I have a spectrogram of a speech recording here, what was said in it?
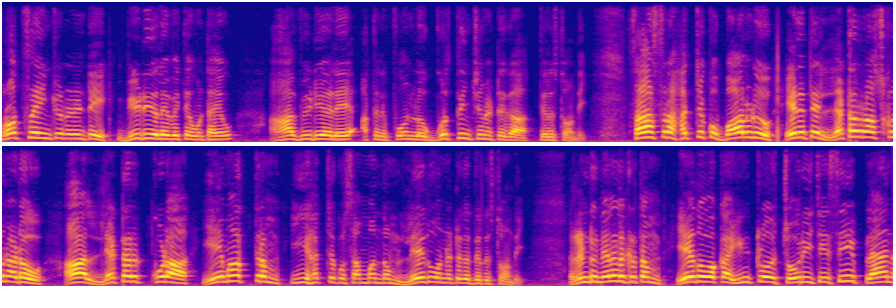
ప్రోత్సహించినటువంటి వీడియోలు ఏవైతే ఉంటాయో ఆ వీడియోలే అతని ఫోన్లో గుర్తించినట్టుగా తెలుస్తోంది. సహస్ర హత్యకు బాలుడు ఏదైతే లెటర్ రాసుకున్నాడో ఆ లెటర్ కూడా ఏమాత్రం ఈ హత్యకు సంబంధం లేదు అన్నట్టుగా తెలుస్తోంది. రెండు నెలల క్రితం ఏదో ఒక ఇంట్లో చోరీ చేసి ప్లాన్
